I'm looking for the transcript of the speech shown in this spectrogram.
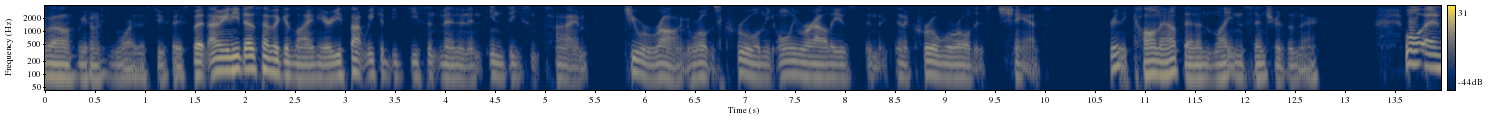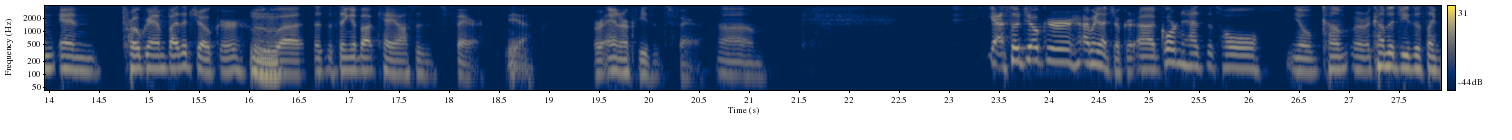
well, we don't need more of this Two Face, but I mean, he does have a good line here. You thought we could be decent men in an indecent time. But you were wrong. The world is cruel, and the only morality is in, the, in a cruel world is chance. Really calling out that enlightened centrism there. Well, and and programmed by the Joker, who Mhm. uh, says the thing about chaos is it's fair, Yeah. or anarchy is it's fair. Um, yeah, so Joker, I mean not Joker. Uh, Gordon has this whole, you know, come or come to Jesus, like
